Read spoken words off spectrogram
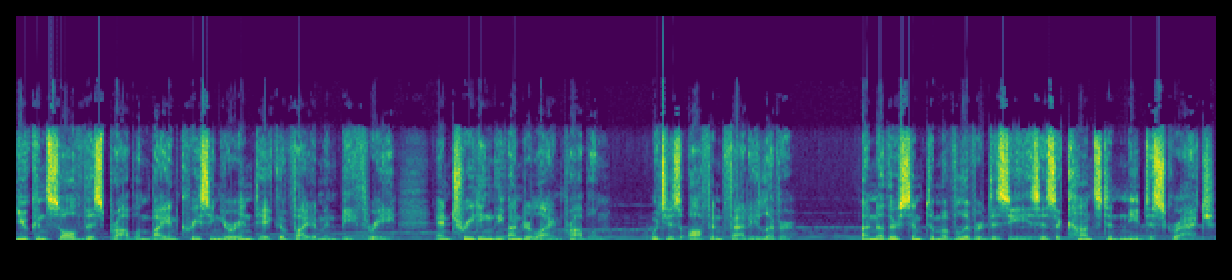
You can solve this problem by increasing your intake of vitamin B3 and treating the underlying problem, which is often fatty liver. Another symptom of liver disease is a constant need to scratch,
